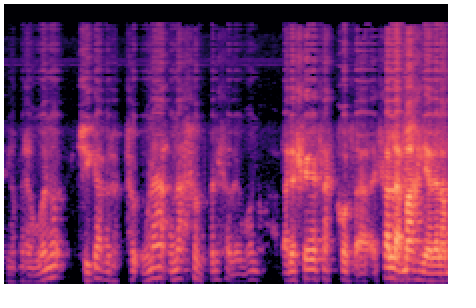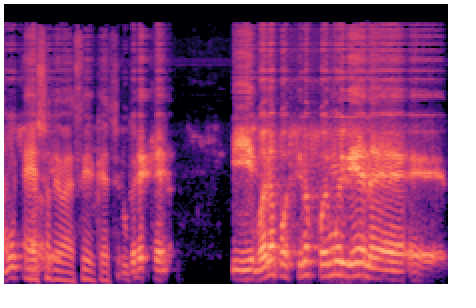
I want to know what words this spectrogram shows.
Digo, pero bueno, chicas, pero esto, una, una sorpresa de, bueno, aparecen esas cosas. Esa es la magia de la música. Eso te iba a decir. que ¿Tú crees que Y bueno, pues sí nos fue muy bien. Eh, eh,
